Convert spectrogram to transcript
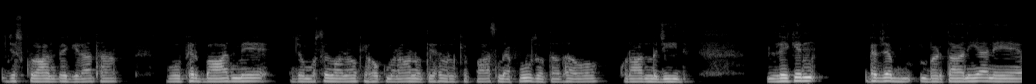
جس قرآن پہ گرا تھا، وہ پھر بعد میں جو مسلمانوں کے حکمران ہوتے تھے، ان کے پاس محفوظ ہوتا تھا وہ قرآن مجید۔ لیکن پھر جب برطانیہ نے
